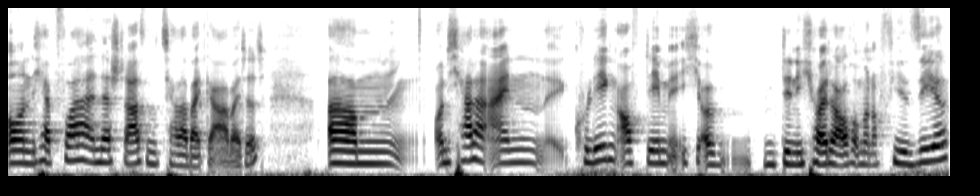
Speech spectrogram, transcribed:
und ich habe vorher in der Straßensozialarbeit gearbeitet. Ähm, und ich hatte einen Kollegen, auf dem ich, äh, den ich heute auch immer noch viel sehe,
